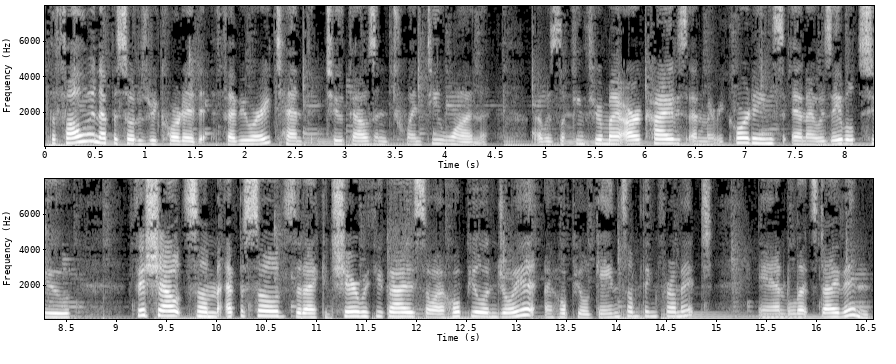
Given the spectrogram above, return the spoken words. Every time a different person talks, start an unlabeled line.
The following episode was recorded February 10th, 2021. I was looking through my archives and my recordings, and I was able to fish out some episodes that I could share with you guys. So I hope you'll enjoy it. I hope you'll gain something from it. And let's dive in.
